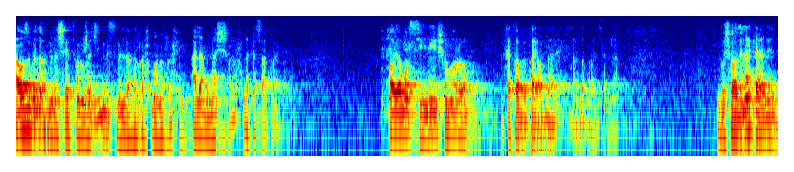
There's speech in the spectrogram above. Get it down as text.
اعوذ بالله من الشیطان الرجیم. بسم الله الرحمن الرحیم. علم نشرح لك صدرک؟ آیا ما سینه شما را خطاب پیامبر صلی الله علیه گشاده نکردیم.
